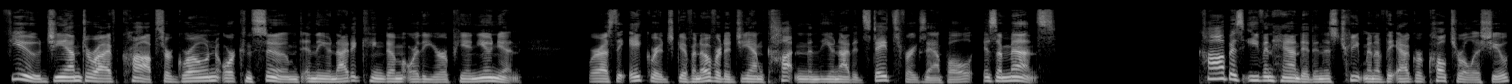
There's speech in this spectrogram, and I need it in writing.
Few GM derived crops are grown or consumed in the United Kingdom or the European Union, whereas the acreage given over to GM cotton in the United States, for example, is immense. Cobb is even handed in his treatment of the agricultural issue,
